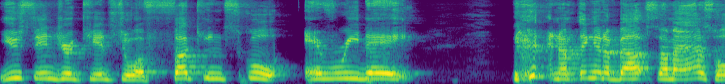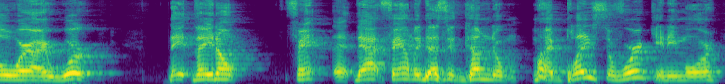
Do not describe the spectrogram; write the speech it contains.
You send your kids to a fucking school every day. and I'm thinking about some asshole where I work. They, they don't, that family doesn't come to my place of work anymore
